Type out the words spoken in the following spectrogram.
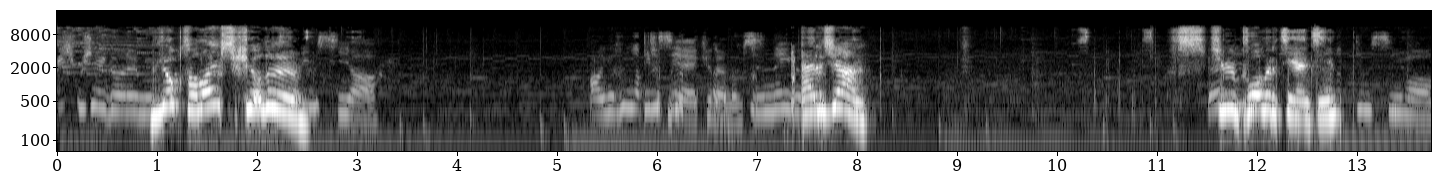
Hiçbir şey göremiyorum. Blok falan çıkıyor oğlum. Simsiyah. Agah'ın yapacak Simsiyah ekranım. Siz neyi görüyorsunuz? Ercan. Şimdi Polar TNT. Simsiyah.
